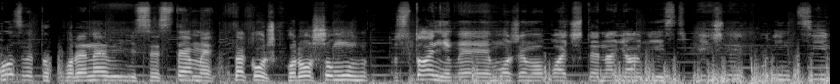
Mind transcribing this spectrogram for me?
Розвиток кореневої системи також в хорошому стані. Ми можемо бачити наявність вічних корінців.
